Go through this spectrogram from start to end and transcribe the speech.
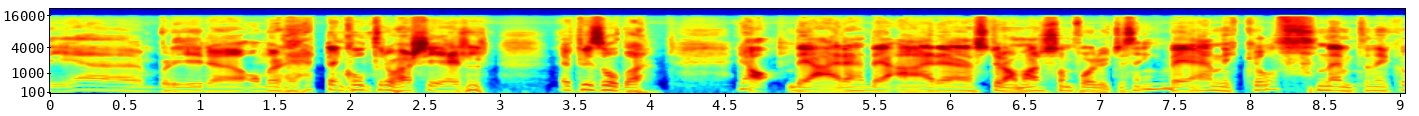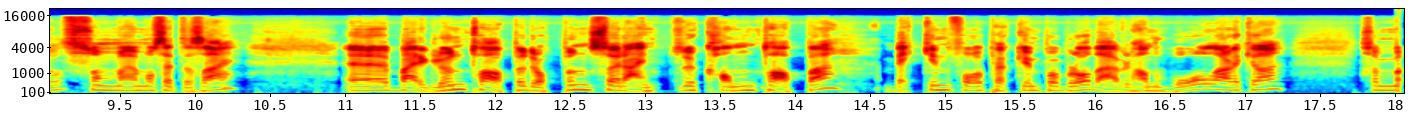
det blir eh, annullert. En kontroversiell episode. Ja, det er det. Det er eh, Stramar som får utvisning ved Nichols, nevnte Nichols, som eh, må sette seg. Berglund taper droppen så reint du kan tape. Bekken får pucken på blå. Det er vel han Wall, er det ikke det? Som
